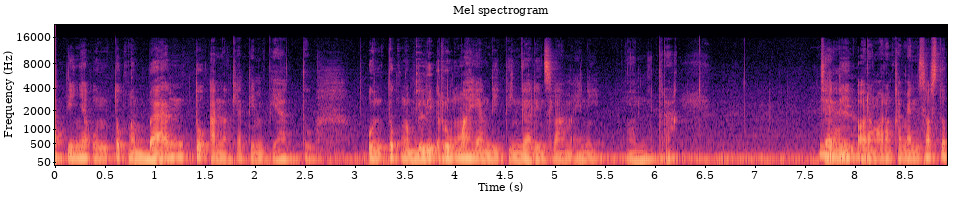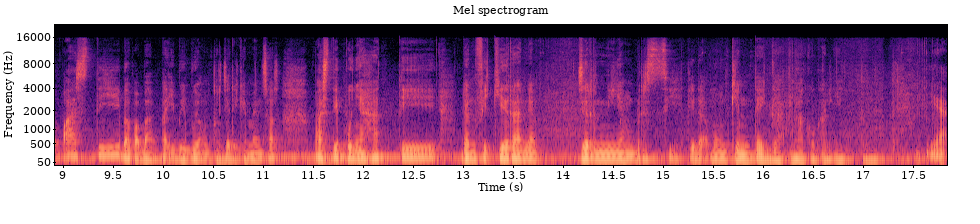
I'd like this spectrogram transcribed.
hatinya untuk ngebantu anak yatim piatu untuk ngebeli rumah yang ditinggalin selama ini kontrak jadi Iya. orang-orang Kemensos tuh pasti bapak-bapak ibu-ibu yang kerja di Kemensos pasti punya hati dan pikiran yang jernih yang bersih. Tidak mungkin tega melakukan itu. Ya.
